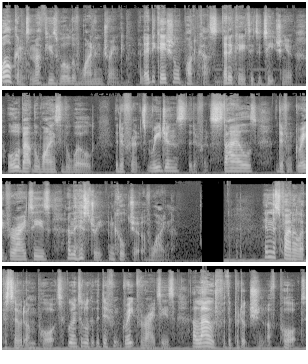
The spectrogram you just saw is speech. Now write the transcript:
Welcome to Matthew's World of Wine and Drink, an educational podcast dedicated to teaching you all about the wines of the world, the different regions, the different styles, the different grape varieties, and the history and culture of wine. In this final episode on port, we're going to look at the different grape varieties allowed for the production of port.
